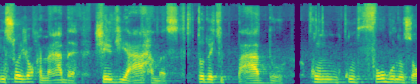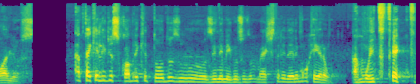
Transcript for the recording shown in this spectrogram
em sua jornada, cheio de armas, todo equipado, com, com fogo nos olhos. Até que ele descobre que todos os inimigos do mestre dele morreram há muito tempo.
